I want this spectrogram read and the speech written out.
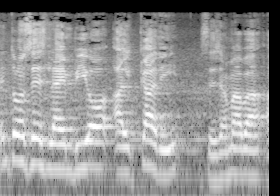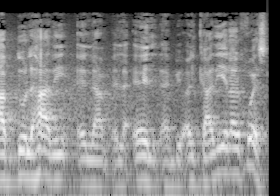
entonces la envió al Cadi, se llamaba Abdul Hadi, el, el- era el juez,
